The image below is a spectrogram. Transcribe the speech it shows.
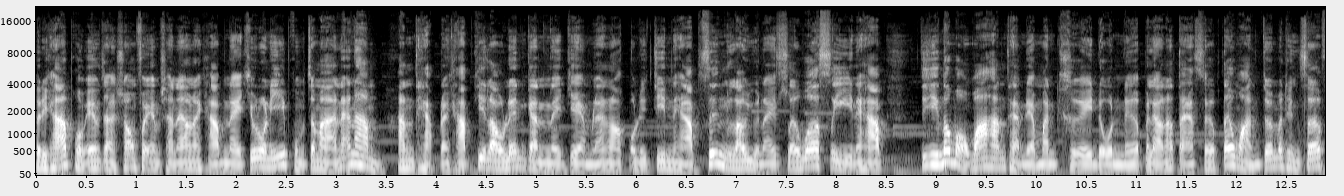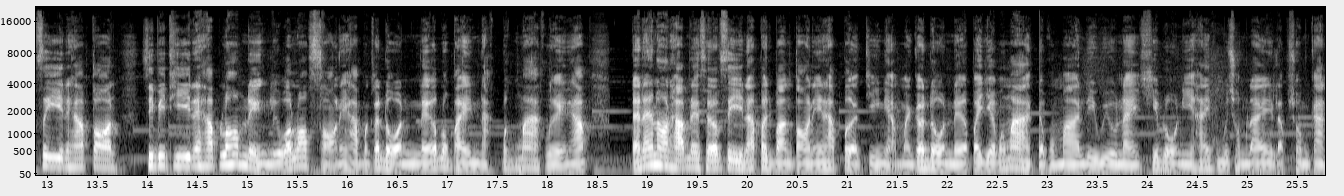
สวัสดีครับ ผมเอ็มจากช่อง 4M Channel นะครับ ในคลิปวันนี้ผมจะมาแนะนำ Hunt Tab นะครับ ที่เราเล่นกันในเกม Landlock Origin นะครับ ซึ่งเราอยู่ในเซิร์ฟเวอร์ C นะครับ จริงๆ ต้องบอกว่า Hunt Tab เนี่ย มันเคยโดนเนิร์ฟไปแล้วตั้งแต่เซิร์ฟไต้หวันจนมาถึงเซิร์ฟ C นะครับ ตอน CPT นะครับ รอบ 1 หรือว่ารอบ2นะครับมันก็โดนเนิร์ฟลงไปหนักมากๆเลยนะครับและแน่นอนครับในเซิร์ฟ C นะปัจจุบันตอนนี้นะครับเปิดจริงเนี่ยมันก็โดนเนิร์ฟไปเยอะมากๆ เดี๋ยวผมมารีวิวในคลิปวิดีโอนี้ให้คุณผู้ชมได้รับชมกัน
